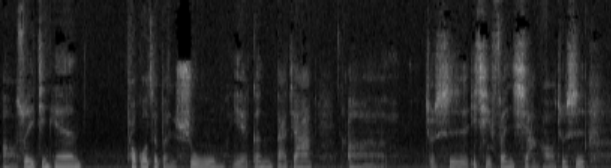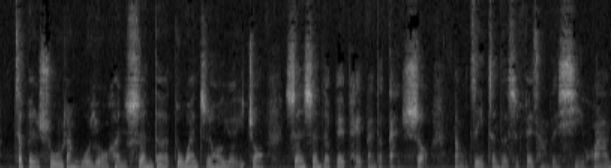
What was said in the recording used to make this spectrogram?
啊，所以今天透过这本书，也跟大家呃，就是一起分享哦，就是。这本书让我有很深的读完之后，有一种深深的被陪伴的感受。那我自己真的是非常的喜欢。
